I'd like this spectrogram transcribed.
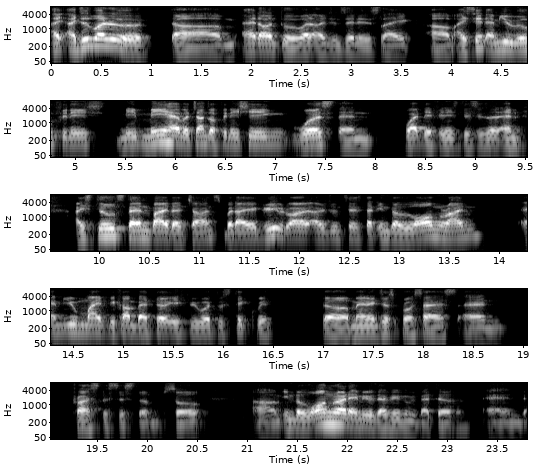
I, I just want to um, add on to what Arjun said is like um, I said MU will finish may, may have a chance of finishing worse than what they finished this season and I still stand by that chance but I agree with what Arjun says that in the long run MU might become better if we were to stick with the manager's process and trust the system so um, in the long run MU is definitely going to be better and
